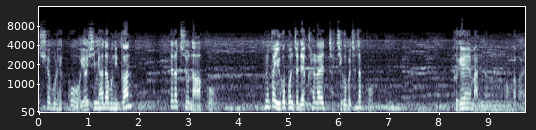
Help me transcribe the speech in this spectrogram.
취업을 했고 열심히 하다 보니까 때려치고 나왔고 그러니까 일곱 번째 내 칼라의 자- 직업을 찾았고 그게 맞는 건가 봐요.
